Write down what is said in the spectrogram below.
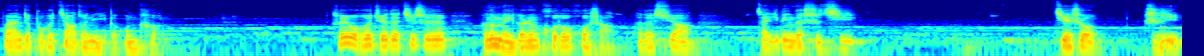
不然就不会叫做你的功课了。所以我会觉得，其实可能每个人或多或少，他都需要在一定的时期接受指引。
